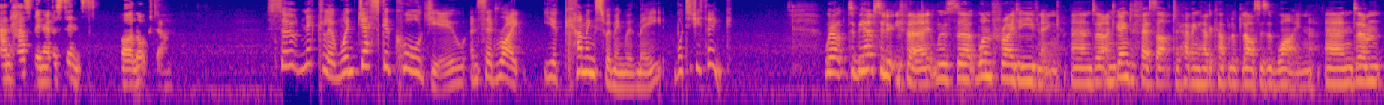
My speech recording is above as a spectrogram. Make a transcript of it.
and has been ever since our lockdown. So, Nicola, when Jessica called you and said, Right, you're coming swimming with me, what did you think? Well, to be absolutely fair, it was uh, one Friday evening, and uh, I'm going to fess up to having had a couple of glasses of wine. And um,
